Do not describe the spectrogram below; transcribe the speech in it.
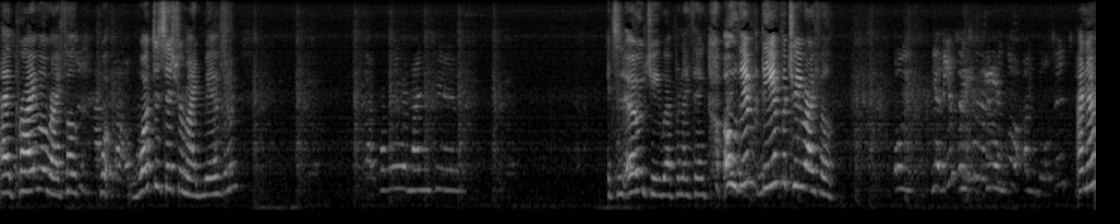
Uh, primal rifle. What, what does this remind me of? That probably reminds you. It's an OG weapon, I think. Oh, the, the infantry rifle. Oh, yeah, the infantry rifle got unvaulted. I know.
